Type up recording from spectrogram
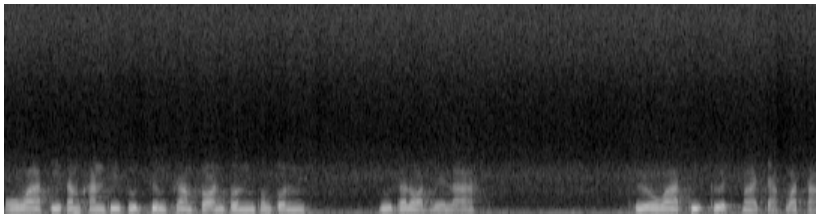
โอวาทที่สำคัญที่สุดซึ่งพร่ำสอนตนของตนอยู่ตลอดเวลา คือโอวาทที่เกิดมาจากวัตตะ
